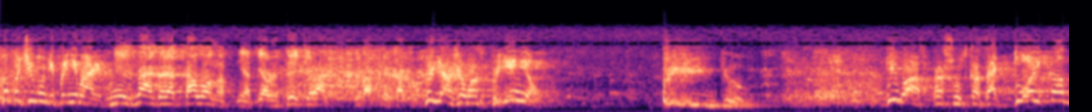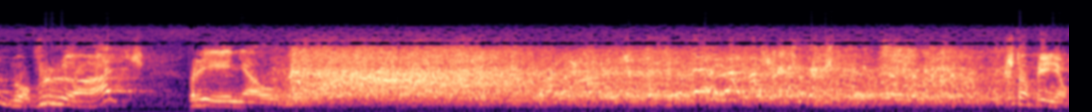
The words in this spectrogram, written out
Ну почему не принимает? Не знаю, говорят, талонов нет. Я уже третий раз сюда прихожу. Ну я же вас. Принял. И вас прошу сказать только одно. Врач. Принял. Что принял?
